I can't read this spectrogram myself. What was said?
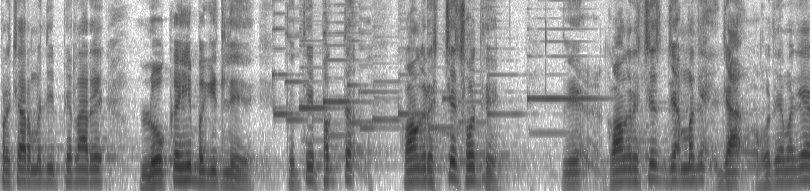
प्रचारमध्ये फिरणारे लोकही बघितले. तर ते फक्त काँग्रेसचेच होते. ते काँग्रेसचेच ज्यामध्ये ज्या होते म्हणजे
